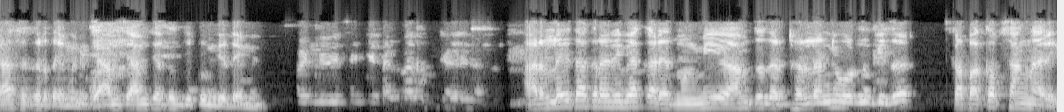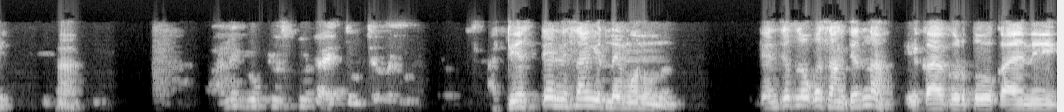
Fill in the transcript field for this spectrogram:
असं करताय म्हणे आमच्या आमच्यातच जुटून देत आहे म्हणे. अरे लय तक्रारी बेकार आहेत. मग मी आमचं जर ठरलं निवडणुकीचं कपाकप सांगणार आहे. हा. तेच त्यांनी सांगितलंय म्हणून. त्यांचेच लोक सांगतात ना हे काय करतो काय नाही.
